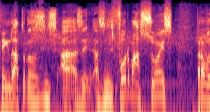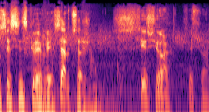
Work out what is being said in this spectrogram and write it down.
tem lá todas as, as- as informações para você se inscrever, certo, Sérgio? Sim, senhor. Sim, senhor.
